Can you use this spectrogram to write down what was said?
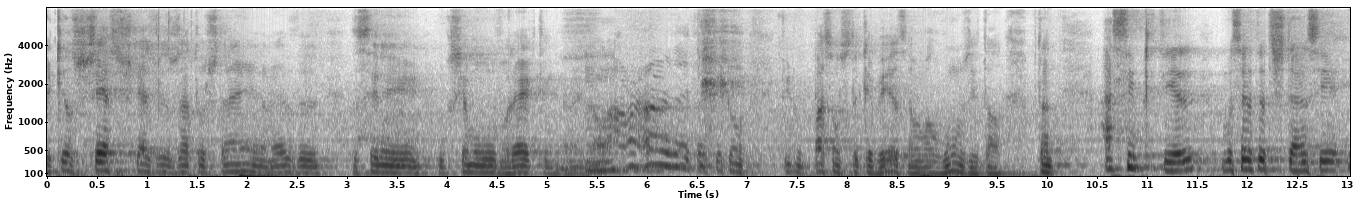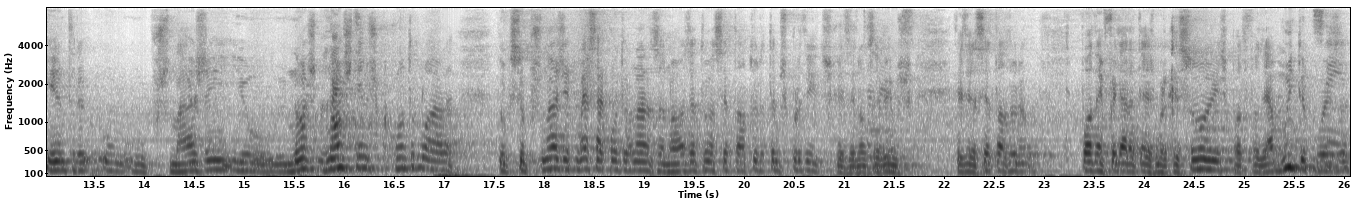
aqueles excessos que às vezes os atores têm, não é? de, de serem o que se chama overacting. Não é? Então, ah, então ficam, passam-se da cabeça, alguns e tal. Portanto, há sempre que ter uma certa distância entre o, o personagem e o. Nós, nós temos que controlar. Porque se o personagem começa a contornar-nos a nós, então a certa altura estamos perdidos. Quer dizer, não sabemos. Quer dizer, a certa altura podem falhar até as marcações, pode falhar muita coisa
